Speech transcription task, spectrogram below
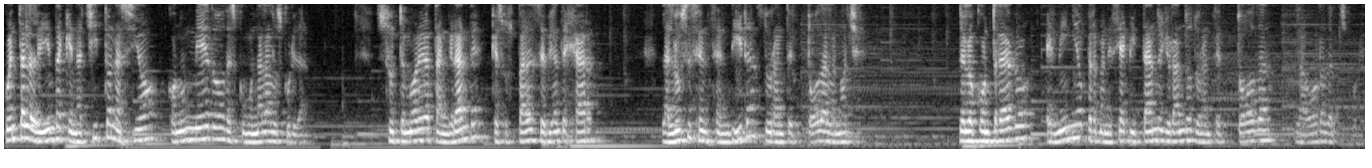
cuenta la leyenda que Nachito nació con un miedo descomunal a la oscuridad. Su temor era tan grande que sus padres debían dejar las luces encendidas durante toda la noche. De lo contrario, el niño permanecía gritando y llorando durante toda la hora de la oscuridad.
